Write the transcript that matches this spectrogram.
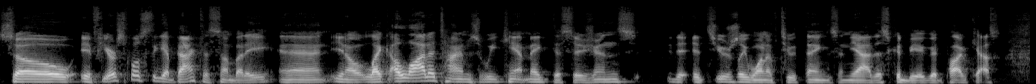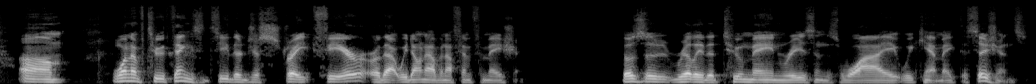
So if you're supposed to get back to somebody and, you know, like a lot of times we can't make decisions, it's usually one of two things. And yeah, this could be a good podcast. Um, one of two things. It's either just straight fear or that we don't have enough information. Those are really the two main reasons why we can't make decisions.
